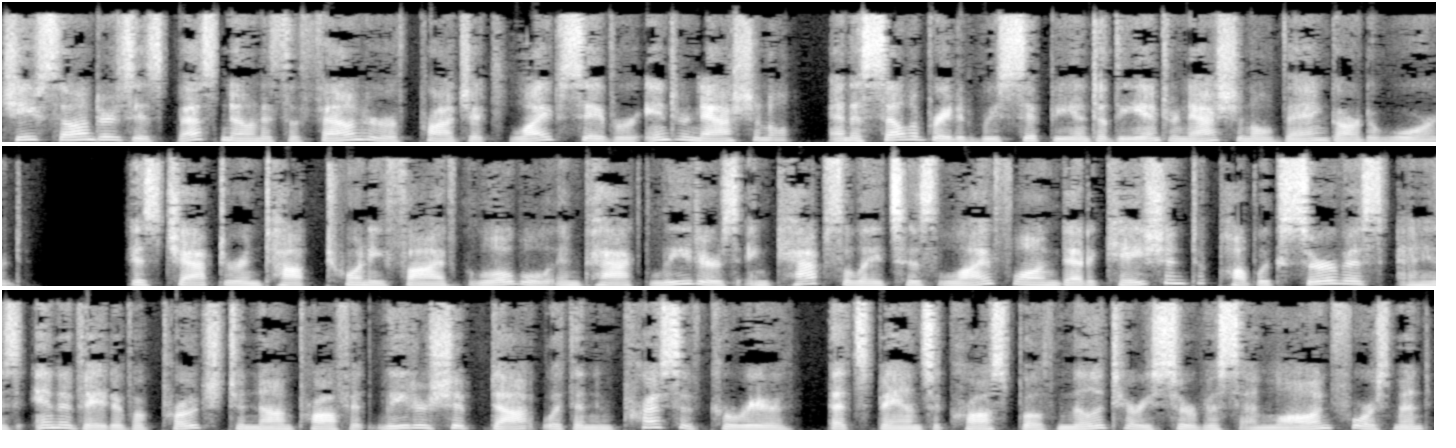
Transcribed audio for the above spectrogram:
Chief Saunders is best known as the founder of Project Lifesaver International and a celebrated recipient of the International Vanguard Award. His chapter in Top 25 Global Impact Leaders encapsulates his lifelong dedication to public service and his innovative approach to nonprofit leadership. With an impressive career that spans across both military service and law enforcement,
